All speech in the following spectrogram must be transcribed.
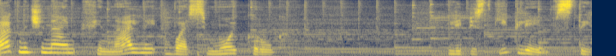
Итак, начинаем финальный восьмой круг. Лепестки клеим в стык.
